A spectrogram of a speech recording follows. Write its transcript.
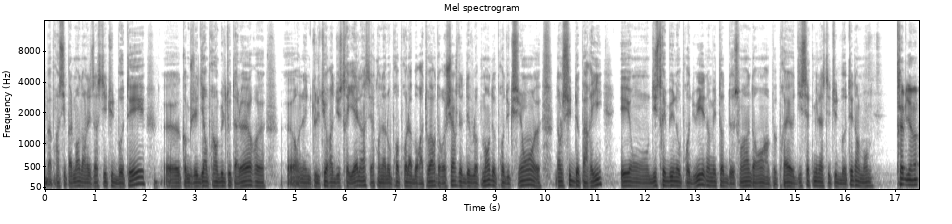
bah, principalement dans les instituts de beauté. comme je l'ai dit en préambule tout à l'heure, on a une culture industrielle, hein, c'est-à-dire qu'on a nos propres laboratoires de recherche, de développement, de production dans le sud de Paris et on distribue nos produits et nos méthodes de soins dans à peu près 17 000 instituts de beauté dans le monde. Très bien.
